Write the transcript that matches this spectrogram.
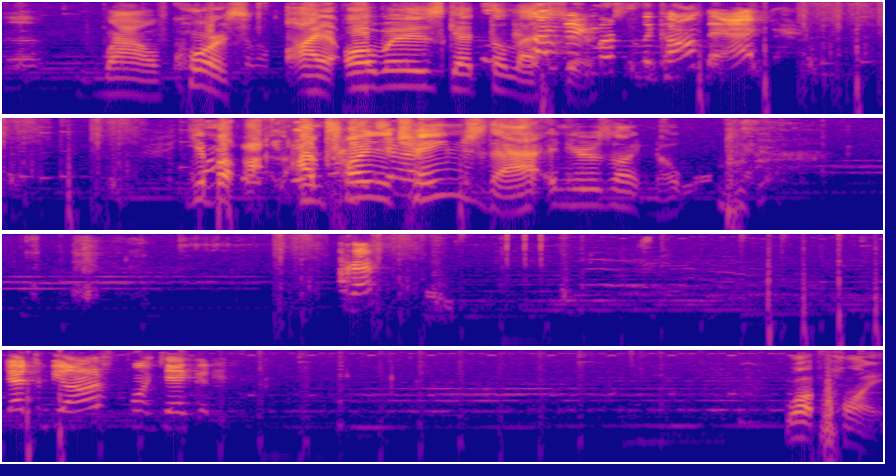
The, Wow, of course. I always get the I'm lesser. doing most of the combat. Yeah, but I, I'm trying to change that, and you're just like, nope. Okay. Yeah, to be honest, point taken. What point,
